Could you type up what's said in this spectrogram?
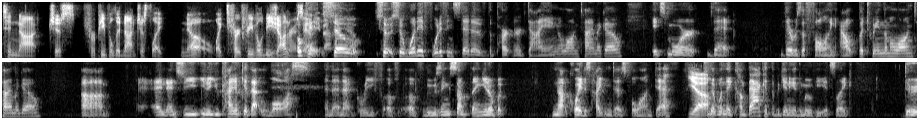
to not just for people to not just like know like for, for people to be genre okay. about it, So you know? so so what if what if instead of the partner dying a long time ago, it's more that there was a falling out between them a long time ago, um, and and so you you know you kind of get that loss and and that grief of of losing something, you know, but not quite as heightened as full on death. yeah So that when they come back at the beginning of the movie, it's like there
